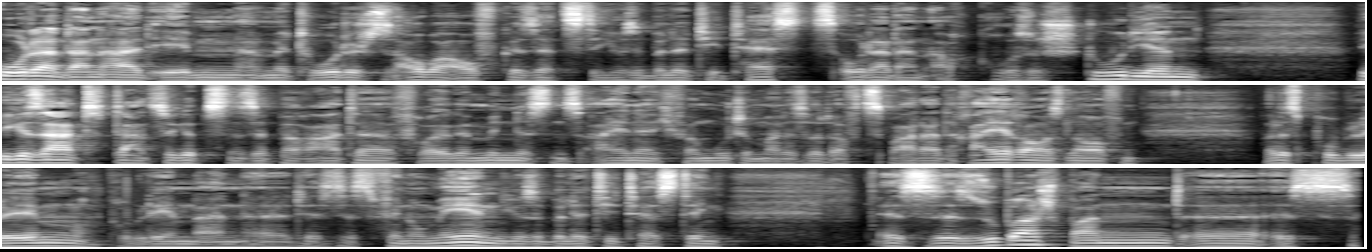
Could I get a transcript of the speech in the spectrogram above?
oder dann halt eben methodisch sauber aufgesetzte Usability-Tests oder dann auch große Studien. Wie gesagt, dazu gibt es eine separate Folge, mindestens eine. Ich vermute mal, das wird auf zwei oder drei rauslaufen, weil das Problem, Problem, nein, äh, das Phänomen Usability-Testing ist äh, super spannend, äh, ist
